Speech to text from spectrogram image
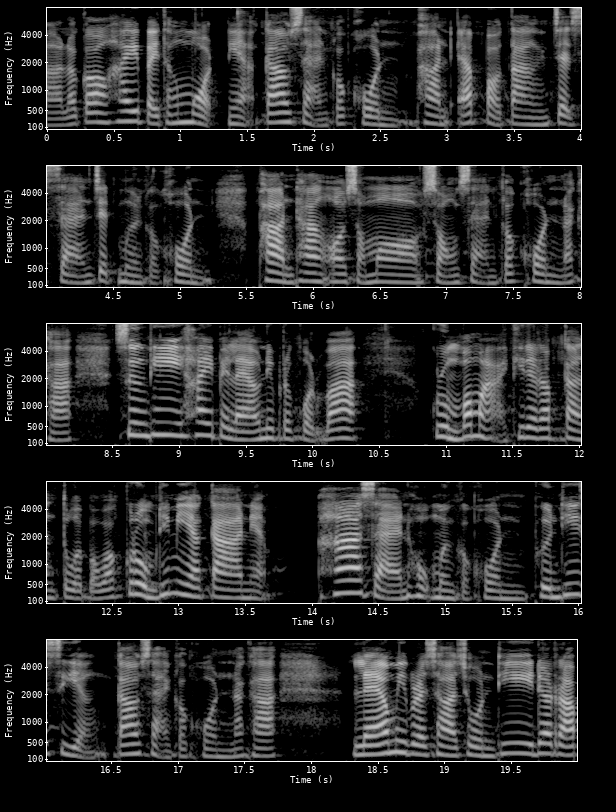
าแล้วก็ให้ไปทั้งหมดเนี่ย9แสนกว่าคน ผ่านแอปเป่าตัง7 7 0 0 0 0กว่าคน ผ่านทางอสม2แสนกว่าคนนะคะ ซึ่งที่ให้ไปแล้วเนี่ยปรากฏว่ากลุ่มเป้าหมายที่ได้รับการตรวจบอกว่ากลุ่มที่มีอาการเนี่ย5 6 0 0 0 0 กว่าคน พื้นที่เสี่ยง 9 0 0 0 0 0 กว่าคนนะคะ แล้วมีประชาชนที่ได้รับ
